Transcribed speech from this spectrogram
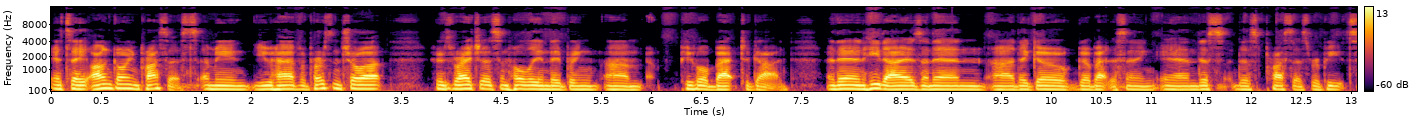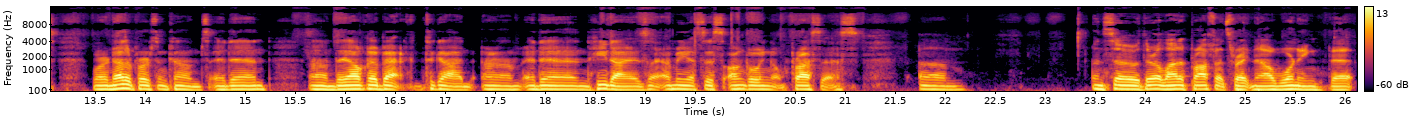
it's a ongoing process. I mean, you have a person show up who's righteous and holy, and they bring um, people back to God. And then he dies, and then uh, they go go back to sinning, and this this process repeats, where another person comes, and then um, they all go back to God, um, and then he dies. I mean, it's this ongoing process. Um, and so there are a lot of prophets right now warning that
